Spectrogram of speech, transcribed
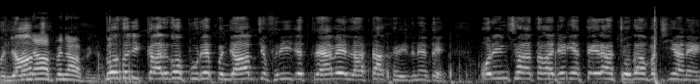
ਪੰਜਾਬ 50 ਚ 50 50 ਦੋਸਤੋ ਜੀ ਕਾਰਗੋ ਪੂਰੇ ਪੰਜਾਬ ਚ ਫ੍ਰੀ ਜੇ ਤ੍ਰੈਵੇ ਲਾਟਾ ਖਰੀਦਣੇ ਤੇ ਔਰ ਇਨਸ਼ਾਅੱਲਾ ਤਾਲਾ ਜਿਹੜੀਆਂ 13 14 ਬੱਚੀਆਂ ਨੇ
